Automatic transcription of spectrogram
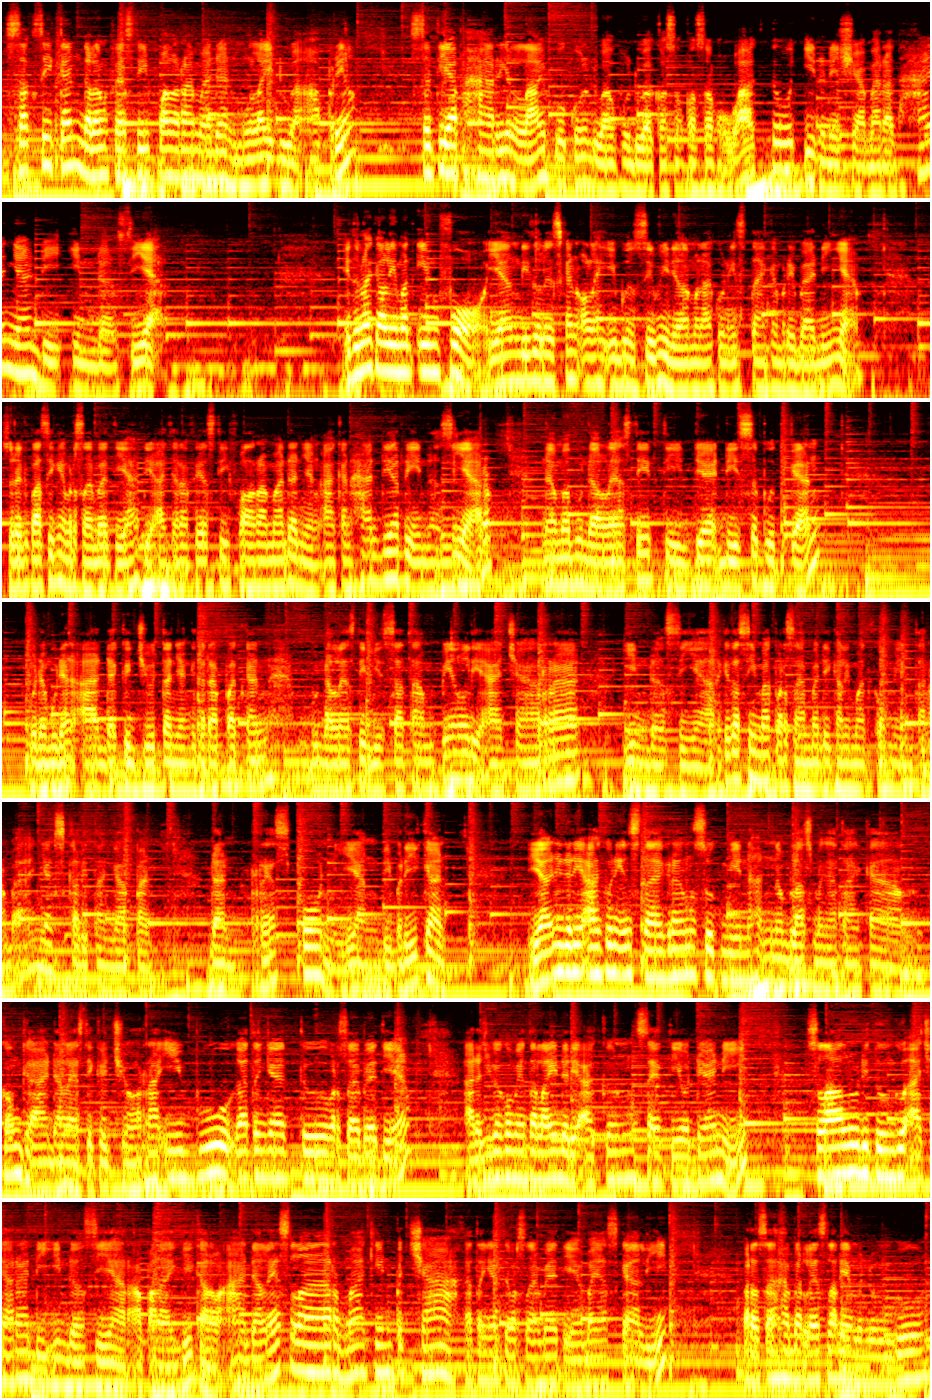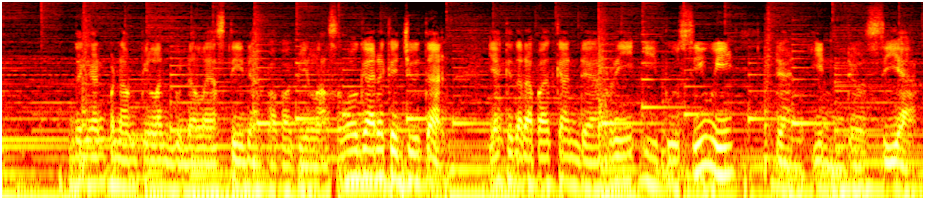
Saksikan dalam festival Ramadan mulai 2 April, setiap hari live pukul 22.00 waktu Indonesia Barat hanya di Indosiar. Itulah kalimat info yang dituliskan oleh Ibu Siwi dalam akun Instagram pribadinya. Sudah dipastikan bersahabat ya di acara festival Ramadan yang akan hadir di Indosiar. Nama Bunda Lesti tidak disebutkan. Mudah-mudahan ada kejutan yang kita dapatkan. Bunda Lesti bisa tampil di acara Indosiar. Kita simak bersahabat di kalimat komentar banyak sekali tanggapan dan respon yang diberikan. Ya, ini dari akun Instagram Sukmin16 mengatakan, Kok nggak ada Lesti Kejora, Ibu? Katanya tuh, persahabat ya. Ada juga komentar lain dari akun Setio Dani. Selalu ditunggu acara di Indosiar, apalagi kalau ada Leslar, makin pecah. Katanya tuh, persahabat ya, banyak sekali. Para sahabat Leslar yang menunggu dengan penampilan Bunda Lesti dan Papa Bilar. Semoga ada kejutan yang kita dapatkan dari Ibu Siwi dan Indosiar.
